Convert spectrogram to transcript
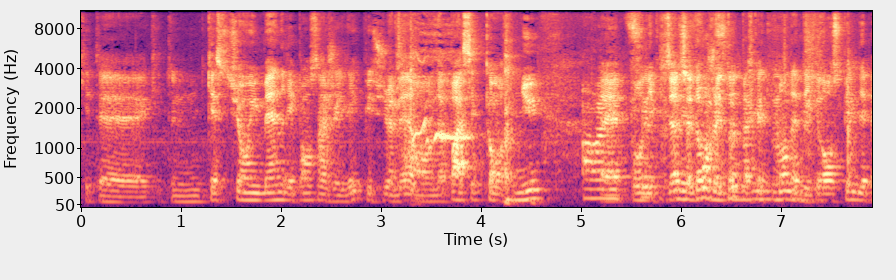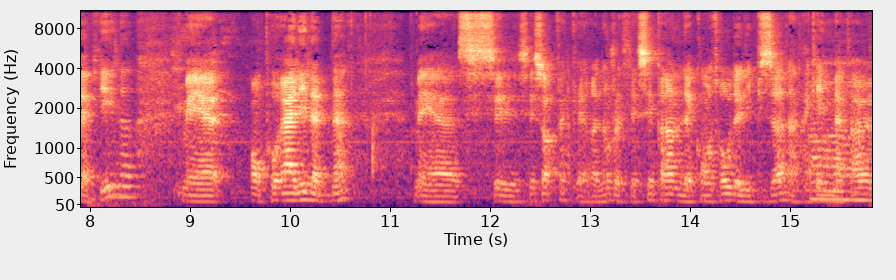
qui est, euh, qui est une question humaine, réponse angélique. Puis si jamais on n'a pas assez de contenu Ah euh, pour l'épisode, ce dont je doute parce que tout le monde a des grosses piles de papier, là. Mais euh, on pourrait aller là-dedans. Mais euh, c'est ça. Fait que Renaud, je vais te laisser prendre le contrôle de l'épisode en tant qu'animateur. euh.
